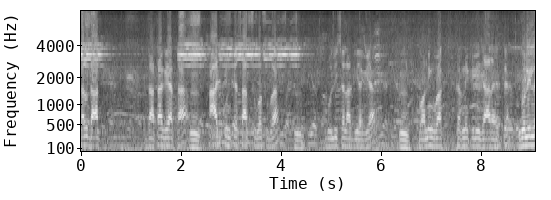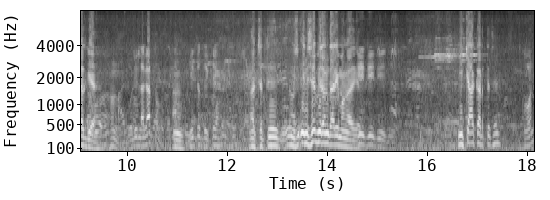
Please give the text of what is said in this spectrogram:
कल डांट डांटा गया था। आज उनके साथ सुबह सुबह गोली चला दिया गया। मॉर्निंग वॉक करने के लिए जा रहे थे। गोली लग गया? हम्म, गोली लगा तो। ये तो देखे हैं। अच्छा तो इनसे भी रंगदारी मंगाया जी जी जी जी। ये क्या करते थे? कौन?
